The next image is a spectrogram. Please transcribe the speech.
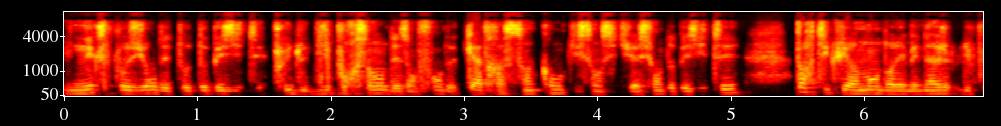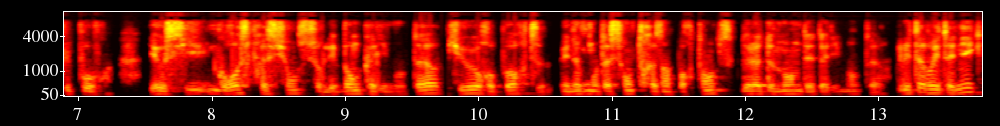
une explosion des taux d'obésité. Plus de 10% des enfants de 4 à 5 ans qui sont en situation d'obésité, particulièrement dans les ménages les plus pauvres. Il y a aussi une grosse pression sur les banques alimentaires qui, eux, reportent une augmentation très importante de la demande d'aide alimentaire. L'État britannique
